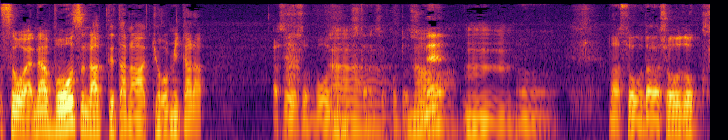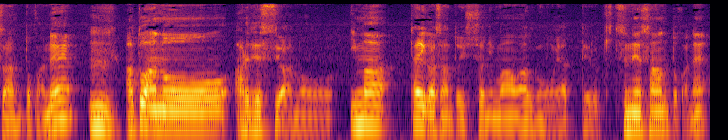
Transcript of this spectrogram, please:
そうやな。坊主なってたな、今日見たら。あそうそう坊主にしたんですよ今年なねあう。うんんまあそうだからショードッグさんとかねうん。あとあのーあれですよあのー今タイガーさんと一緒に漫画軍をやってるキツネさんとかね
